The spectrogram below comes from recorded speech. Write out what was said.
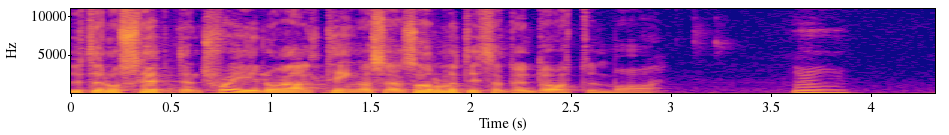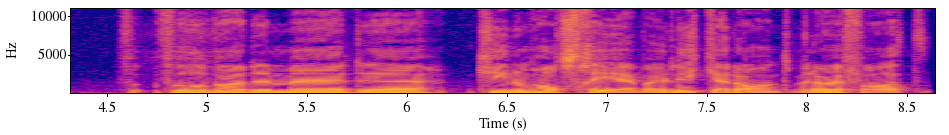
Utan de släppte en trailer och allting och sen så har de inte satt en datum bara. Mm. För, för hur var det med eh, Kingdom Hearts 3 var ju likadant men det var för att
